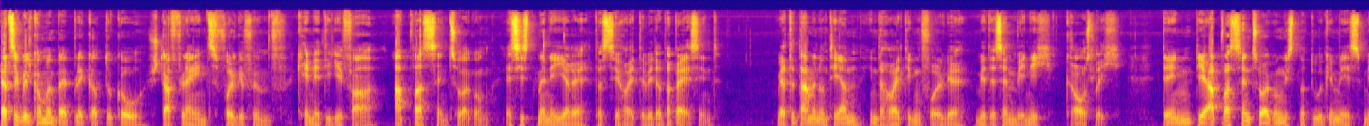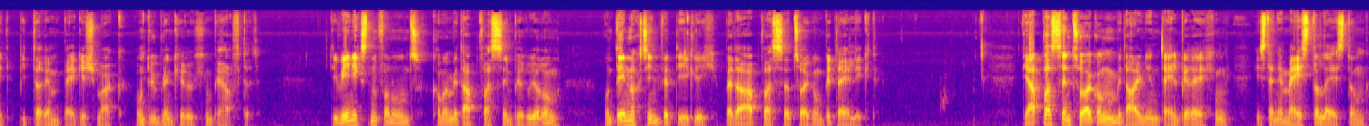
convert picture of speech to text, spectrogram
Herzlich willkommen bei Blackout to Go, Staffel 1, Folge 5. Kenne die Gefahr. Abwasserentsorgung. Es ist meine Ehre, dass Sie heute wieder dabei sind. Werte Damen und Herren, in der heutigen Folge wird es ein wenig grauslich. Denn die Abwasserentsorgung ist naturgemäß mit bitterem Beigeschmack und üblen Gerüchen behaftet. Die wenigsten von uns kommen mit Abwasser in Berührung und dennoch sind wir täglich bei der Abwassererzeugung beteiligt. Die Abwasserentsorgung mit allen ihren Teilbereichen ist eine Meisterleistung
